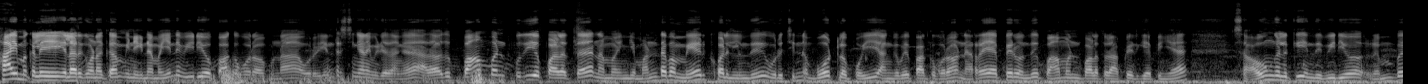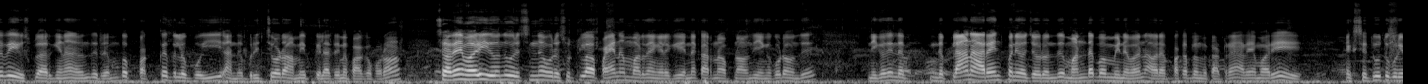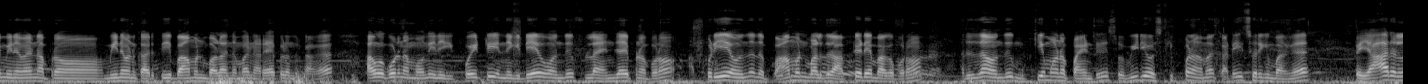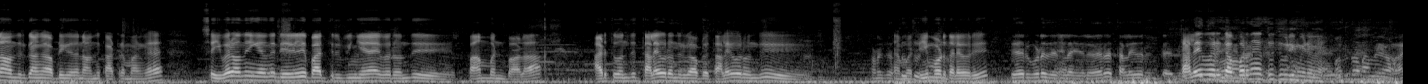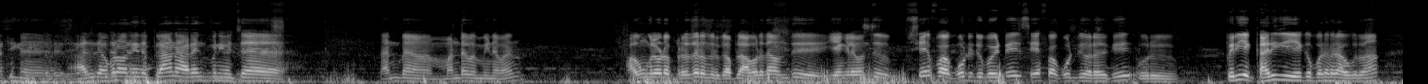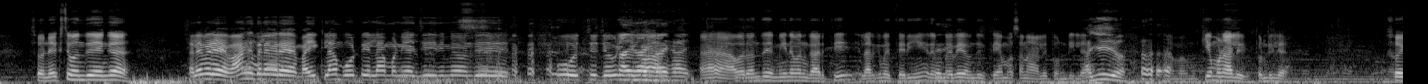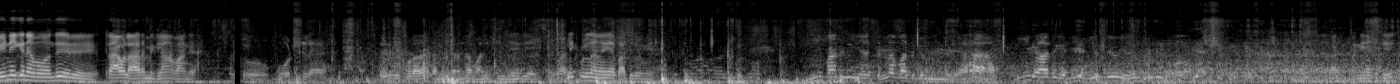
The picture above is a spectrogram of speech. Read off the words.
Hi மக்களே எல்லாருக்கும் வணக்கம். இன்றைக்கி நம்ம என்ன வீடியோ பார்க்க போகிறோம் அப்படின்னா ஒரு இன்ட்ரெஸ்டிங்கான வீடியோ தாங்க. அதாவது பாம்பன் புதிய பாலத்தை நம்ம இங்கே மண்டபம் மேற்குவாலிலேருந்து ஒரு சின்ன போட்டில் போய் அங்கே போய் பார்க்க போகிறோம் நிறைய பேர் வந்து பாம்பன் பாலத்தோட அப்டேட் கேட்பீங்க. ஸோ அவங்களுக்கு இந்த வீடியோ ரொம்பவே யூஸ்ஃபுல்லாக இருக்குது ஏன்னா அது வந்து ரொம்ப பக்கத்தில் போய் அந்த பிரிட்ஜோட அமைப்பு எல்லாத்தையுமே பார்க்க போகிறோம் ஸோ அதே மாதிரி இது வந்து ஒரு சின்ன ஒரு சுற்றுலா பயணம் மாதிரி தான் எங்களுக்கு. என்ன காரணம் அப்படின்னா வந்து எங்கள் கூட வந்து இன்றைக்கி வந்து இந்த இந்த பிளானை அரேஞ்ச் பண்ணி வச்சவர் வந்து மண்டபம் மீனவன். அவரை பக்கத்தில் வந்து காட்டுறேன். அதே மாதிரி நெக்ஸ்ட்டு தூத்துக்குடி மீனவன் அப்புறம் மீனவன் கார்த்தி பாமன் பாலா இந்த மாதிரி நிறைய பேர் வந்திருக்காங்க. அவங்க கூட நம்ம வந்து இன்றைக்கி போயிட்டு இன்றைக்கி டேவை வந்து ஃபுல்லாக என்ஜாய் பண்ண போகிறோம் அப்படியே வந்து அந்த பாமன் பாலத்தில் அப்டேட்டையும் பார்க்க போகிறோம் அதுதான் வந்து முக்கியமான பாயிண்ட்டு ஸோ வீடியோ ஸ்கிப் பண்ணாமல் கடைசி வரைக்கும் பாருங்கள் இப்போ யாரெல்லாம் வந்திருக்காங்க அப்படிங்கிறத நான் வந்து காட்டுறேன் பாருங்க. ஸோ இவரை வந்து நீங்கள் வந்து டெய்லியே பார்த்துருப்பீங்க. இவர் வந்து பாம்பன் பாலா. அடுத்து வந்து தலைவர் வந்திருக்காப்புல. தலைவர் வந்து நம்ம டீமோட தலைவர். பேர் கூட தெரியல இதுல வேற தலைவர் தலைவருக்கு அப்புறம் தான் தூத்துக்குடி மீனவன் அதுக்கப்புறம் வந்து இந்த பிளானை அரேஞ்ச் பண்ணி வச்ச நண்பன் மண்டப மீனவன் அவங்களோட பிரதர் வந்திருக்காப்புல அவர் தான் வந்து எங்களை வந்து சேஃபாக கூட்டிகிட்டு போயிட்டு சேஃபாக கூட்டிகிட்டு வர்றதுக்கு ஒரு பெரிய கருவி இயக்க போகிறவர் அவர் தான். ஸோ நெக்ஸ்ட் வந்து எங்க தலைவரே வாங்க தலைவரே. மைக்லாம் போட்டு எல்லாம் பண்ணியாச்சு. இனிமேல் வந்து பூ வச்சு செவடி அவர் வந்து மீனவன் கார்த்தி. எல்லாருக்குமே தெரியும். ரொம்பவே வந்து ஃபேமஸான ஆள் தொண்டியில் ஐயோ நம்ம முக்கியமான ஆள் தொண்டியில் ஸோ இன்றைக்கி நம்ம வந்து ட்ராவல் ஆரம்பிக்கலாம். வாங்க. ஸோ போட்டில் இருக்கக்கூடாது தண்ணி கிடந்தா வலிக்கு ஏரியாச்சு வலிக்குள்ள நிறையா பார்த்துக்கிறோமே. நீ பாத்துக்கிறியா செல்ல பாத்துக்கிறீங்களா நீ பாத்துக்க நீ பண்ணியாச்சு.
